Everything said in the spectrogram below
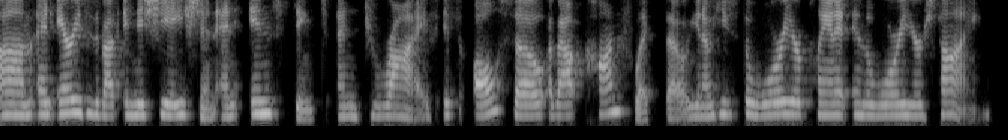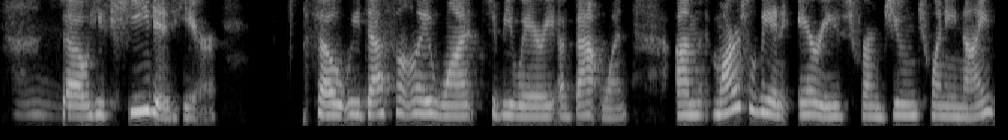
Um, and Aries is about initiation and instinct and drive. It's also about conflict, though. You know, he's the warrior planet in the warrior sign. Mm. So he's heated here. So we definitely want to be wary of that one. Um, Mars will be in Aries from June 29th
